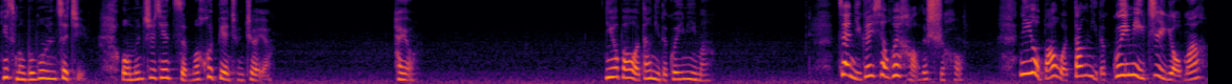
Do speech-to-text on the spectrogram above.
你怎么不问问自己，我们之间怎么会变成这样？还有，你有把我当你的闺蜜吗？在你跟向辉好的时候。你有把我当你的闺蜜挚友吗？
